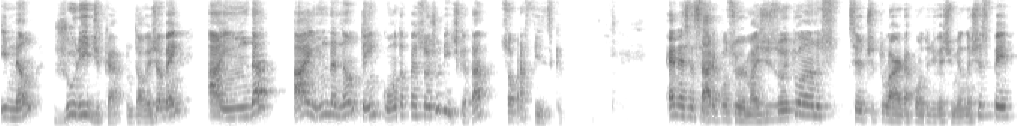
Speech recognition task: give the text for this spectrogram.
e não jurídica. Então, veja bem, ainda ainda não tem conta pessoa jurídica, tá? Só para física. É necessário possuir mais de 18 anos, ser titular da conta de investimento na XP,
